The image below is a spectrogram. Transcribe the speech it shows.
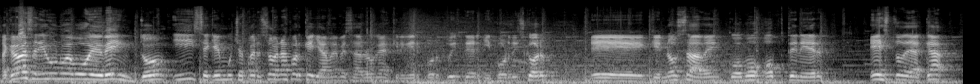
Acaba de salir un nuevo evento y sé que hay muchas personas porque ya me empezaron a escribir por Twitter y por Discord eh, que no saben cómo obtener esto de acá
